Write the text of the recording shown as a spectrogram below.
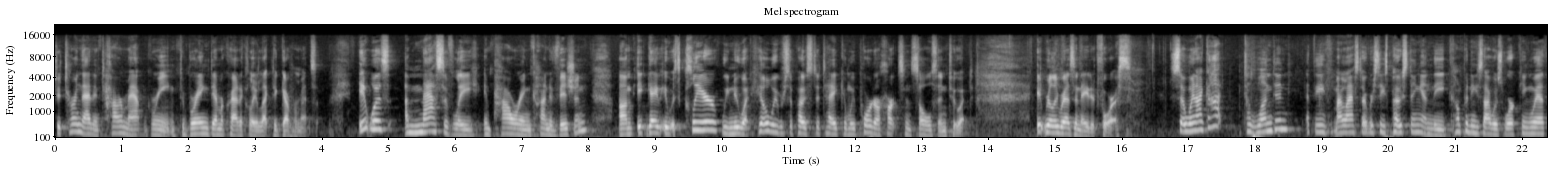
to turn that entire map green, to bring democratically elected governments. It was a massively empowering kind of vision. Um, it gave it was clear we knew what hill we were supposed to take, and we poured our hearts and souls into it. It really resonated for us. So when I got to London at the, my last overseas posting, and the companies I was working with,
